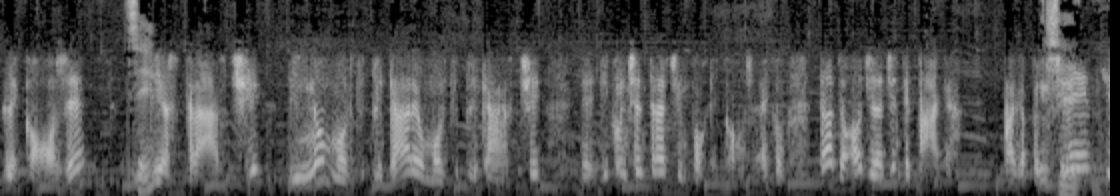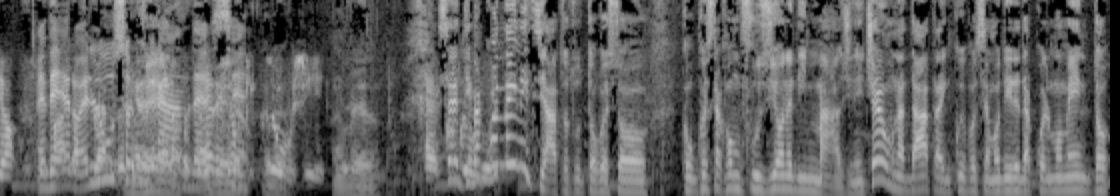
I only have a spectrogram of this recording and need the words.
le cose, Sì. di astrarci, di non moltiplicare o moltiplicarci, eh, di concentrarci in poche cose. Ecco, tra l'altro oggi la gente paga, paga per il Sì. silenzio. È vero, paga è il per lusso più grande, sì. gli occhi chiusi. È vero. Ecco, Senti, ma quindi- quando è iniziato tutto questo, con questa confusione di immagini? C'è una data in cui possiamo dire da quel momento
